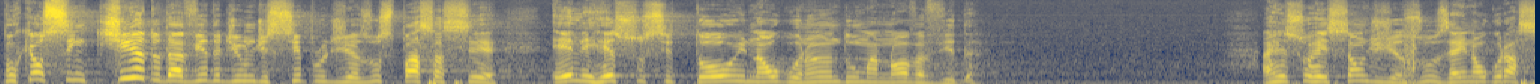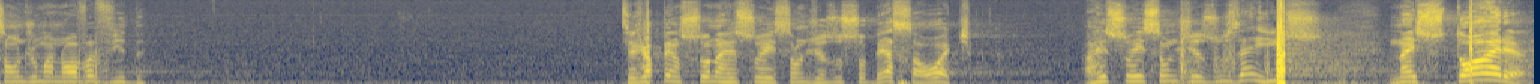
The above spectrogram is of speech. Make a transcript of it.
Porque o sentido da vida de um discípulo de Jesus passa a ser: ele ressuscitou, inaugurando uma nova vida. A ressurreição de Jesus é a inauguração de uma nova vida. Você já pensou na ressurreição de Jesus sob essa ótica? A ressurreição de Jesus é isso. Na história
